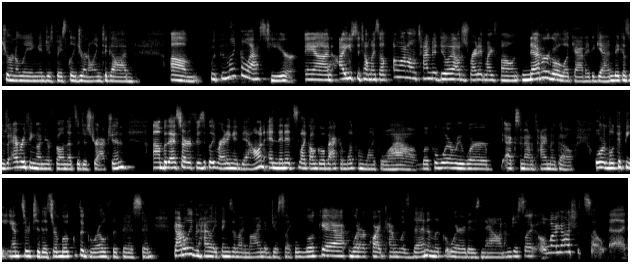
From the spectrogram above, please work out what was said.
journaling and just basically journaling to God um, within like the last year. And I used to tell myself, oh, I don't have time to do it. I'll just write it in my phone. Never go look at it again because there's everything on your phone that's a distraction. Um, but I started physically writing it down. And then it's like, I'll go back and look. I'm like, wow, look at where we were X amount of time ago. Or look at the answer to this, or look at the growth of this. And God will even highlight things in my mind of just like, look at what our quiet time was then and look at where it is now. And I'm just like, oh my gosh, it's so good.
